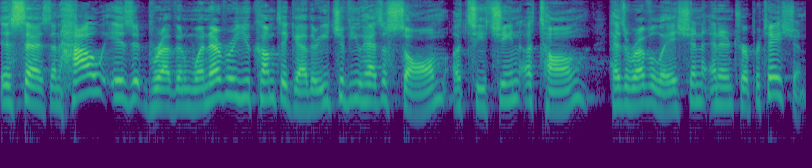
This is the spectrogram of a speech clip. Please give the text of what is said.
It says, And how is it, brethren, whenever you come together, each of you has a psalm, a teaching, a tongue, has a revelation, and an interpretation.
